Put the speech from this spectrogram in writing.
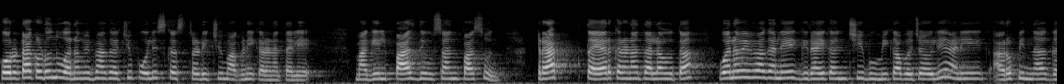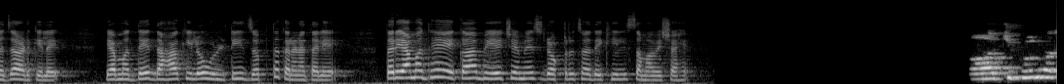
कोर्टाकडून वन विभागाची पोलीस कस्टडीची मागणी करण्यात आली आहे. मागील पाच दिवसांपासून ट्रॅप तयार करण्यात आला होता. वन विभागाने गिरायकांची भूमिका बजावली आणि आरोपींना गजाआड केलंय. यामध्ये दहा किलो उलटी जप्त करण्यात आली आहे. तर यामध्ये एका बी एच एम एस डॉक्टरचा देखील समावेश आहे. चिपळूण वन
